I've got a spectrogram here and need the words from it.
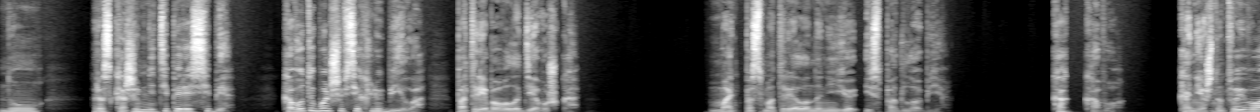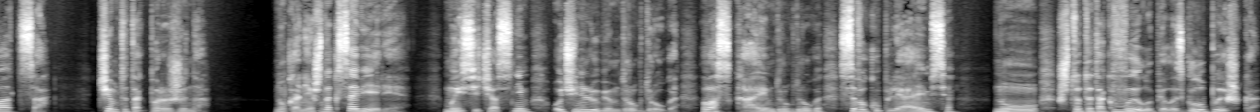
Ну, «Расскажи мне теперь о себе. Кого ты больше всех любила?» — потребовала девушка. Мать посмотрела на нее из-под лобья. «Как кого?» «Конечно, твоего отца. Чем ты так поражена?» «Ну, конечно, к Саверия. Мы сейчас с ним очень любим друг друга, ласкаем друг друга, совокупляемся. Ну, что ты так вылупилась, глупышка?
